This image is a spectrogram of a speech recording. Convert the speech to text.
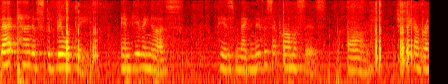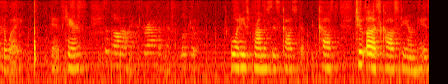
that kind of stability in giving us his magnificent promises um, should take our breath away. Yeah, Karen? It's on extravagant. Look at What his promises cost, cost to us cost him his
